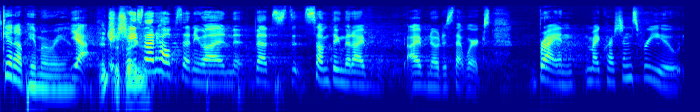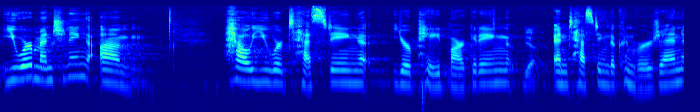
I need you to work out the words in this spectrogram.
Get up here, Maria. yeah. In Interesting. case that helps anyone, that's th- something that I've I've noticed that works. Bryan, my question's for you. You were mentioning um, how you were testing your paid marketing Yeah. and testing the conversion.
